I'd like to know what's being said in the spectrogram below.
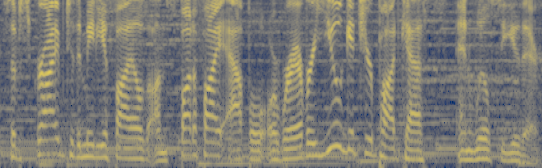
Subscribe to the Media Files on Spotify, Apple, or wherever you get your podcasts, and we'll see you there.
